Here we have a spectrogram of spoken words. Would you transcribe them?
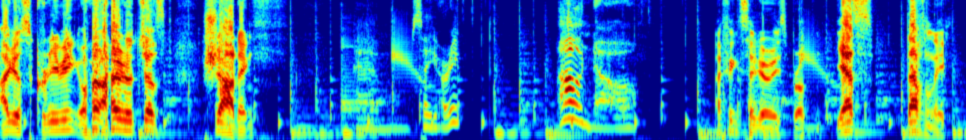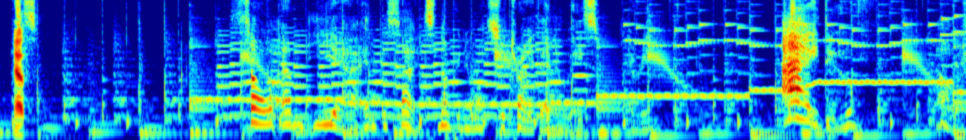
Are you screaming or are you just shouting? Um, Sayori? Oh no. I think Sayori is broken. Yes, definitely. Yes. So, um, yeah, and besides, nobody wants to try it anyways, Yuri. I do. Oh,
